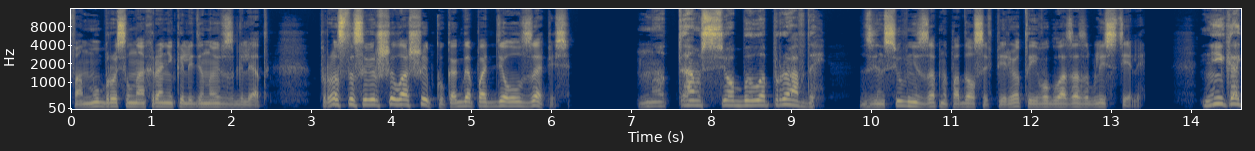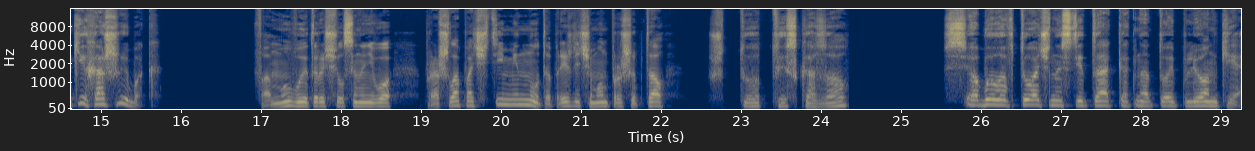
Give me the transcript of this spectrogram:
Фанму бросил на охранника ледяной взгляд. Просто совершил ошибку, когда подделал запись. Но там все было правдой. Дзинсю внезапно подался вперед, и его глаза заблестели. Никаких ошибок!» Фанму вытаращился на него. Прошла почти минута, прежде чем он прошептал «Что ты сказал?» «Все было в точности так, как на той пленке».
